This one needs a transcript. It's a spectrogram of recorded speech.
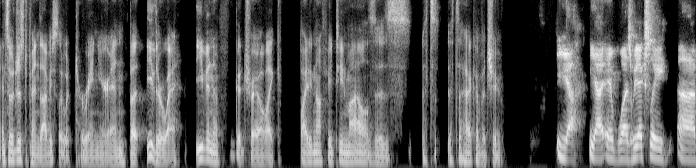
and so it just depends obviously what terrain you're in but either way even if good trail like biting off 18 miles is it's it's a heck of a chew yeah yeah it was we actually uh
